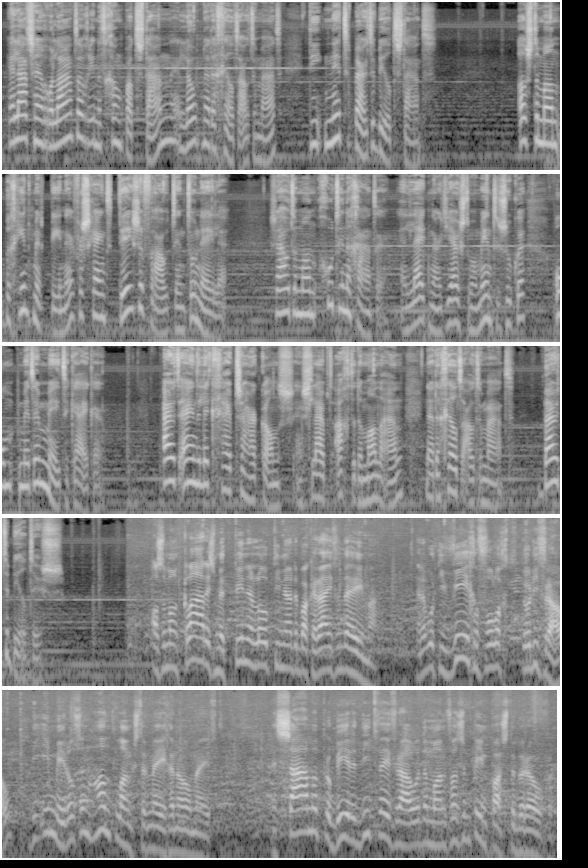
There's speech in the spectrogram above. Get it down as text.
Hij laat zijn rollator in het gangpad staan en loopt naar de geldautomaat, die net buiten beeld staat. Als de man begint met pinnen, verschijnt deze vrouw ten tonele. Ze houdt de man goed in de gaten en lijkt naar het juiste moment te zoeken om met hem mee te kijken. Uiteindelijk grijpt ze haar kans en sluipt achter de man aan naar de geldautomaat. Buiten beeld dus. Als de man klaar is met pinnen, loopt hij naar de bakkerij van de HEMA. En dan wordt hij weer gevolgd door die vrouw, die inmiddels een handlangster meegenomen heeft. En samen proberen die twee vrouwen de man van zijn pinpas te beroven.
